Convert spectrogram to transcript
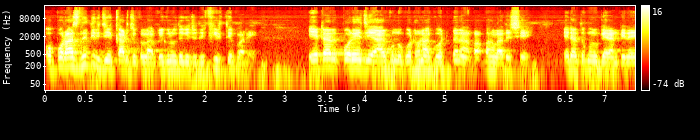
অপরাজনীতির যে কার্যকলাপ, এগুলো থেকে যদি ফিরতে পারে, এটার পরে যে আর কোনো ঘটনা ঘটবে না বাংলাদেশে, এটা তো কোনো গ্যারান্টি নেই।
